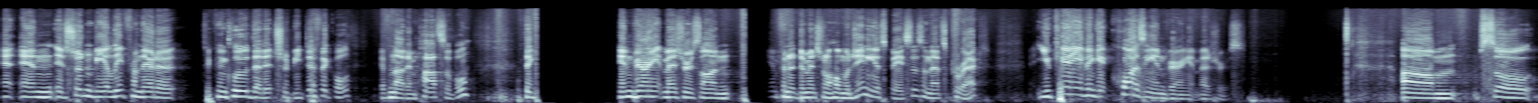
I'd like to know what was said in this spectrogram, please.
And, and, it shouldn't be a leap from there to, to conclude that it should be difficult, if not impossible, to get invariant measures on infinite dimensional homogeneous spaces, and that's correct. You can't even get quasi-invariant measures. Um, so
